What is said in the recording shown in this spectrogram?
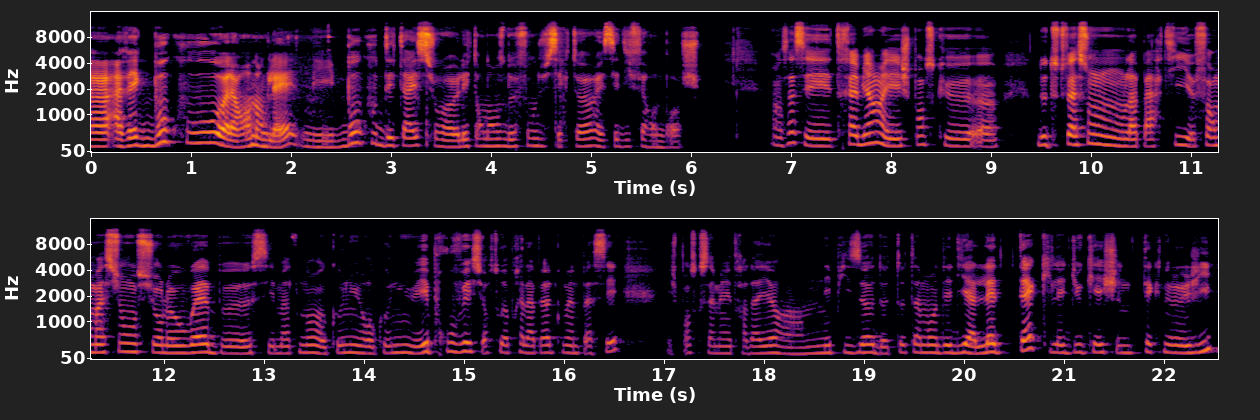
avec beaucoup, alors en anglais, mais beaucoup de détails sur les tendances de fond du secteur et ses différentes branches. Alors ça, c'est très bien, et je pense que de toute façon, la partie formation sur le web, c'est maintenant connu, reconnu et éprouvé, surtout après la période qu'on vient de passer. Et je pense que ça méritera d'ailleurs un épisode totalement dédié à l'EdTech, l'Education Technology,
